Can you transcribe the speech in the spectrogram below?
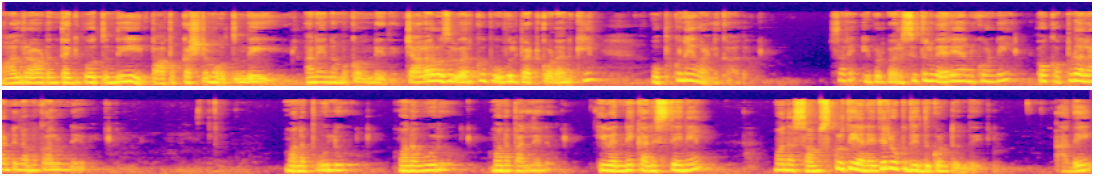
పాలు రావడం తగ్గిపోతుంది పాపకు కష్టం అవుతుంది అనే నమ్మకం ఉండేది. చాలా రోజుల వరకు పువ్వులు పెట్టుకోవడానికి ఒప్పుకునేవాళ్ళు కాదు. సరే ఇప్పుడు పరిస్థితులు వేరే అనుకోండి. ఒకప్పుడు అలాంటి నమ్మకాలు ఉండేవి. మన పూలు మన ఊరు మన పల్లెలు ఇవన్నీ కలిస్తేనే మన సంస్కృతి అనేది రూపుదిద్దుకుంటుంది. అదే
